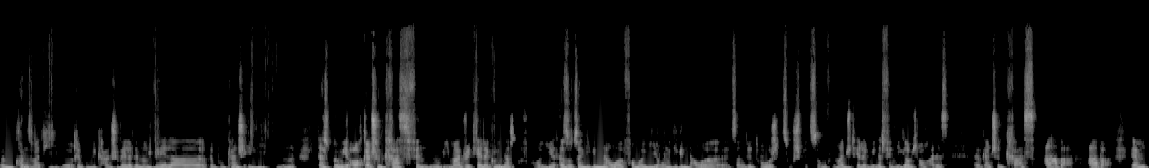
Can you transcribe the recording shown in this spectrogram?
ähm, konservative, republikanische Wählerinnen und Wähler, republikanische Eliten das irgendwie auch ganz schön krass finden, wie Marjorie Taylor Greene das formuliert. Also sozusagen die genaue Formulierung, die genaue sozusagen rhetorische Zuspitzung von Marjorie Taylor Greene, das finden die, glaube ich, auch alles äh, ganz schön krass. Aber aber ähm,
